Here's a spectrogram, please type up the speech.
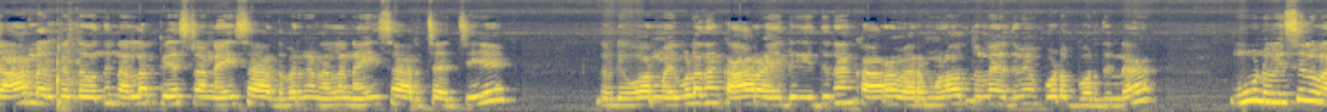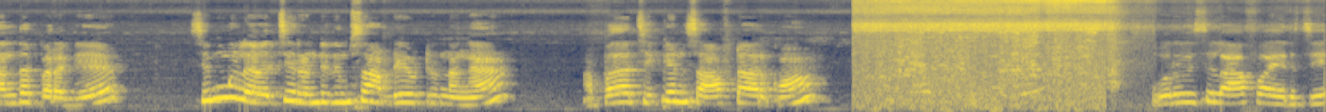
ஜாரில் இருக்கிறத வந்து நல்லா பேஸ்ட்டாக நைஸாக அது பாருங்க நல்லா நைஸாக அரைச்சாச்சு. இப்படி ஓரமாக இவ்வளோ தான் காரம் இது இதுதான் காரம் வேறு மிளகாத்தூள்லாம் எதுவுமே போட போகிறதில்ல மூணு விசில் வந்த பிறகு சிம்மில் வச்சு ரெண்டு நிமிஷம் அப்படியே விட்டுருந்தாங்க. அப்போ தான் சிக்கன் சாஃப்டாக இருக்கும். ஒரு விசில் ஆஃப் ஆயிடுச்சு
